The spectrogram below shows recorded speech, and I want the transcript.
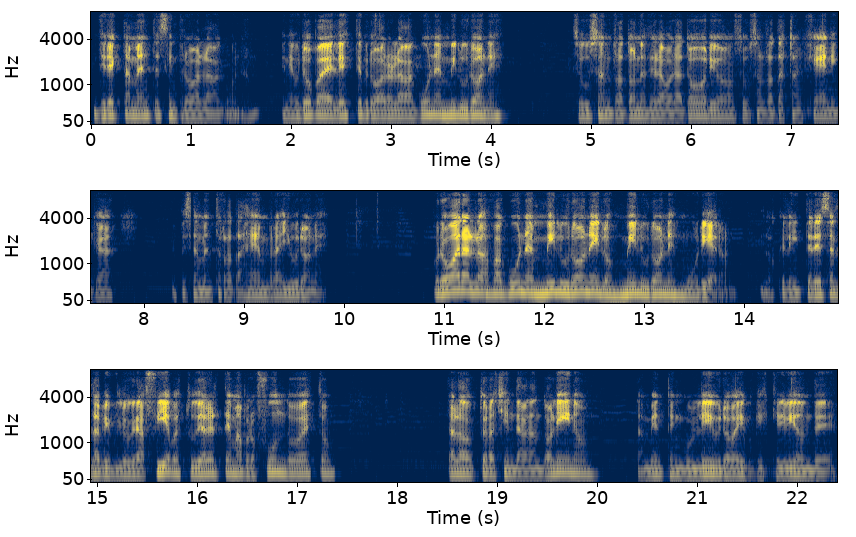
directamente sin probar la vacuna. En Europa del Este probaron la vacuna en mil hurones. Se usan ratones de laboratorio, se usan ratas transgénicas, especialmente ratas hembras y hurones. Probaron las vacunas en mil hurones y los mil hurones murieron. Los que les interesa la bibliografía para estudiar el tema profundo de esto, está la doctora Chinda Brandolino. También tengo un libro ahí que escribí donde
